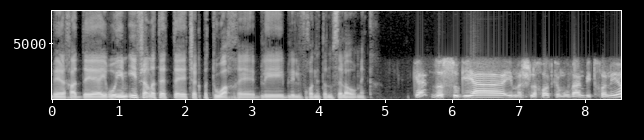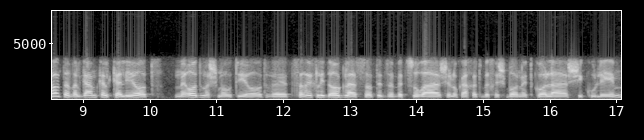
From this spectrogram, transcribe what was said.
באחד אה, האירועים, אי אפשר לתת אה, צ'ק פתוח בלי, בלי לבחון את הנושא לעומק. כן, זו סוגיה עם השלכות כמובן ביטחוניות, אבל גם כלכליות מאוד משמעותיות, וצריך לדאוג לעשות את זה בצורה שלוקחת בחשבון את כל השיקולים.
